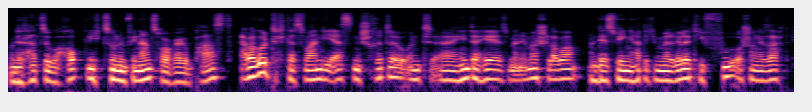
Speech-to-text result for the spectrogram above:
und das hat so überhaupt nicht zu einem Finanzrocker gepasst. Aber gut, das waren die ersten Schritte und äh, hinterher ist man immer schlauer und deswegen hatte ich mir relativ früh auch schon gesagt,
